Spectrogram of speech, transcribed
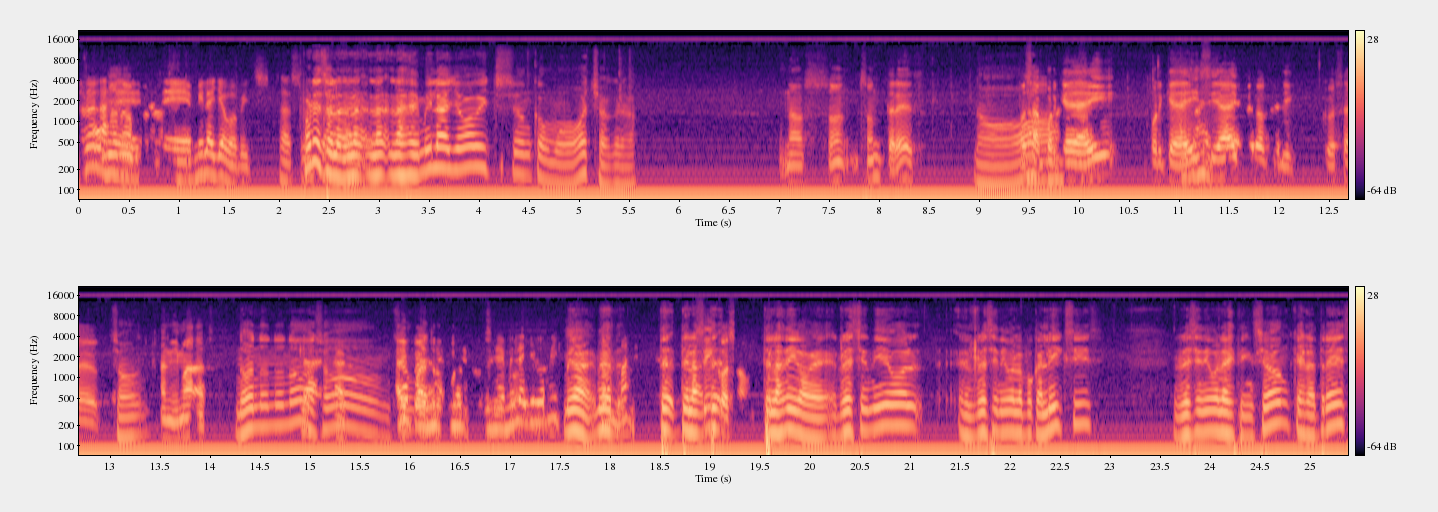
solo las No, de, no, las de Mila Jovovich. O sea, son Por eso, la- cuatro. la- la- las de Mila Jovovich son como ocho, creo. no son son tres no. O sea, porque de ahí, porque de ahí sí hay, pero cosas son animadas. No, no, no, no, son, son, Hay cuatro. Mira, mira, te, te, te, las digo, a Resident Evil, el Resident Evil Apocalipsis, Resident Evil La Extinción, que es la 3,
